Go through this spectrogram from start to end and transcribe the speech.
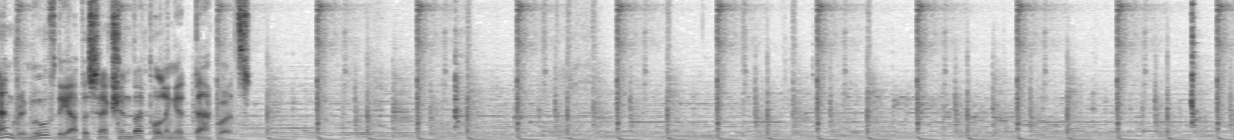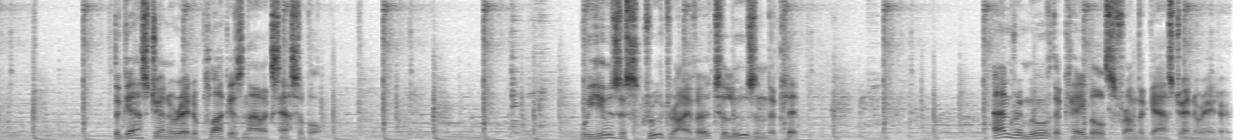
And remove the upper section by pulling it backwards. The gas generator plug is now accessible. We use a screwdriver to loosen the clip and remove the cables from the gas generator.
